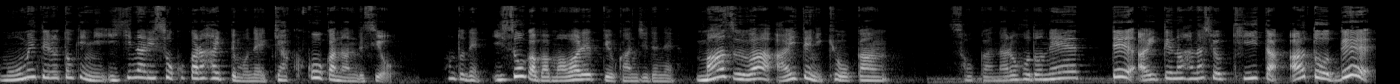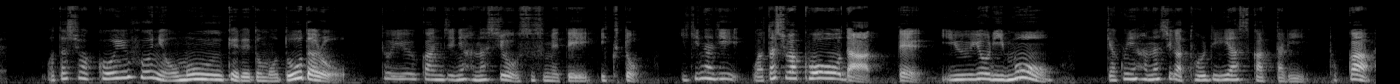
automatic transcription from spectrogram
揉めてる時にいきなりそこから入ってもね、逆効果なんですよ。ほんとね、急がば回れっていう感じでね、まずは相手に共感。そうかなるほどねって相手の話を聞いた後で、私はこういうふうに思うけれどもどうだろう？という感じに話を進めていくと、いきなり私はこうだっていうよりも、逆に話が取りやすかったりとか、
